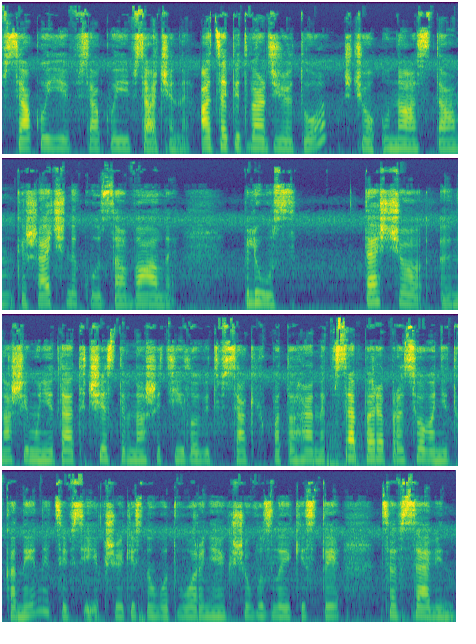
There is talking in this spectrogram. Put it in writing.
всякої всякої всячини. А це підтверджує то, що у нас там кишечнику завали, плюс те, що е, наш імунітет чистив наше тіло від всяких патогенних, все перепрацьовані тканини, ці всі, якщо якісь новоутворення, якщо вузли, кісти, це все він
